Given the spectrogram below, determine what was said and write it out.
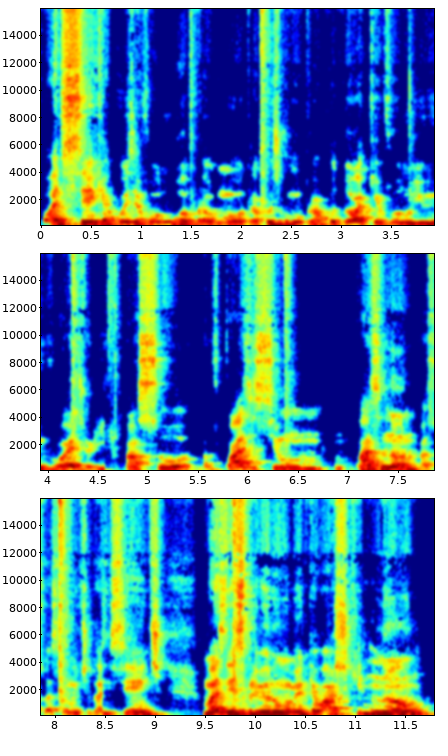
Pode ser que a coisa evolua para alguma outra coisa, como o próprio Doc evoluiu em Voyager e passou quase ser um quase não, passou a ser uma entidade ciente, mas nesse primeiro momento eu acho que não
